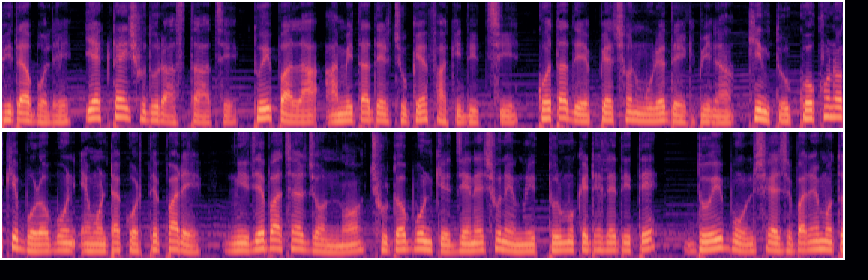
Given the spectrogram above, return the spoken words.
ভিদা বলে একটাই শুধু রাস্তা আছে, তুই পালা, আমি তাদের চুকে ফাঁকি দিচ্ছি। কোথা দিয়ে পেছন মুড়ে দেখবি না। কিন্তু কখনো কি বড় বোন এমনটা করতে পারে? নিজে বাঁচার জন্য ছোট বোনকে জেনে শুনে মৃত্যুর মুখে ঢেলে দিতে দুই বোন শেষবারের মতো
